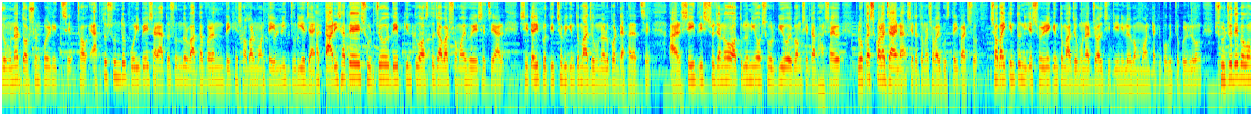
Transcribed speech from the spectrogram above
যমুনার দর্শন করে নিচ্ছে। সব এত সুন্দর পরিবেশ আর এত সুন্দর বাতাবরণ দেখে সবার মনটা এমনি জুড়িয়ে যায়। আর তারই সাথে সূর্যদেব কিন্তু অস্ত যাওয়ার সময় হয়ে এসেছে আর সেটারই প্রতিচ্ছবি কিন্তু মা যমুনার উপর দেখা যাচ্ছে। আর সেই দৃশ্য যেন অতুলনীয়, স্বর্গীয় এবং সেটা ভাষায় প্রকাশ করা যায় না, সেটা তোমরা সবাই বুঝতেই পারছ। সবাই কিন্তু নিজের শরীরে কিন্তু মা যমুনার জল ছিটিয়ে নিল এবং মনটাকে পবিত্র করে নিল এবং সূর্যদেব এবং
